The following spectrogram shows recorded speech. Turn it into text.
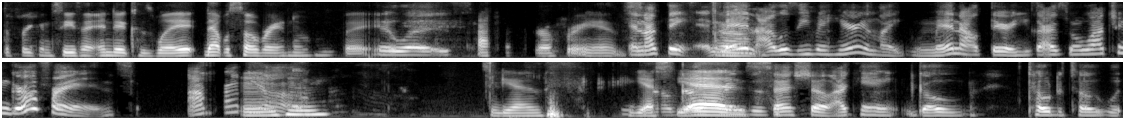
the freaking season ended because what? That was so random. But It was. I Girlfriends. And I think men, Um, I was even hearing like men out there, you guys were watching girlfriends. I'm proud of y'all. Mhm. Yes. Yes, You know, yes. is that show. I can't go toe to toe with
